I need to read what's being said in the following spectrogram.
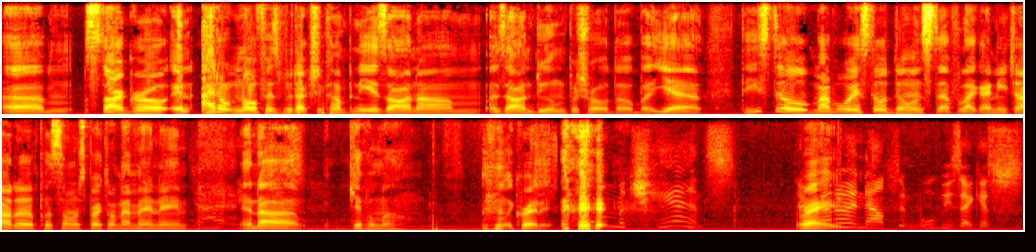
Um, Stargirl, and I don't know if his production company is on um is on Doom Patrol though. But yeah, he's still my boy is still doing stuff. Like I need y'all to put some respect on that man's name and uh give him a credit. Give him a chance. They're Right. gonna announce the movies, I guess,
